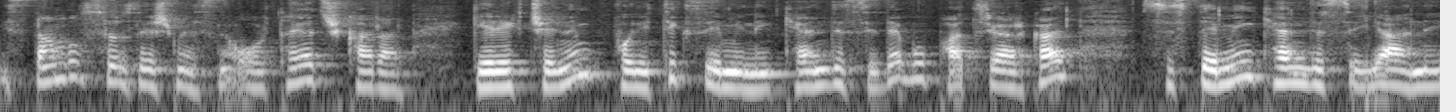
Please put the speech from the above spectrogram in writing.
İstanbul Sözleşmesi'ni ortaya çıkaran gerekçenin politik zeminin kendisi de bu patriarkal sistemin kendisi. Yani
